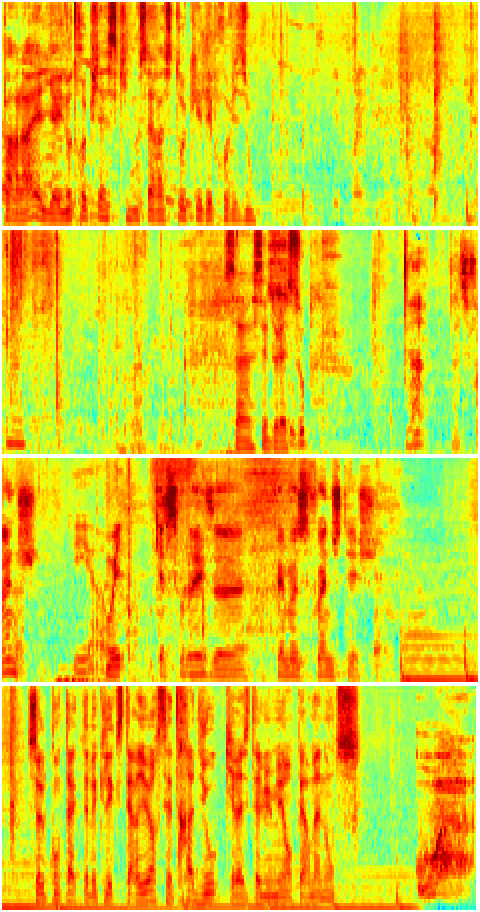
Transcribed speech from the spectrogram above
Par là, il y a une autre pièce qui nous sert à stocker des provisions. Ça, c'est de la soupe. Ah, that's French. Oui, Cassoulet is a famous French dish. Seul contact avec l'extérieur, cette radio qui reste allumée en permanence. Увага!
